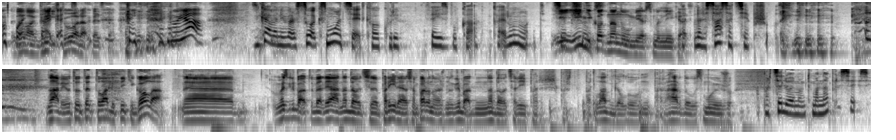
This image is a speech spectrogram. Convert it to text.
Vai Domā, grīzt tagad. orā pēc tam. nu, jā. Kā viņi var sokas mocēt kaut kur Facebookā, kā ir runāt. Viņi kaut kā nanūmiers, man liekas. Vēl sasaciepšos. Labi, jau tu, tu, tu labi tiki golā. Uh, Mēs gribētu vēl jā, nedaudz par īrēju esam parunājuši. Mēs gribētu nedaudz arī par, par, par Latgalu un par Ārdovas mūžu. Par ceļojumam tu man aprasēsi.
